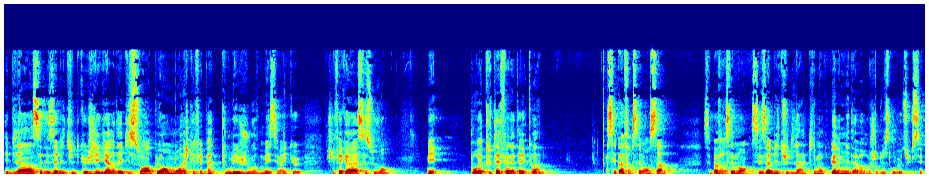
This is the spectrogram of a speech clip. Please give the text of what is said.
eh bien, c'est des habitudes que j'ai gardées qui sont un peu en moi. Je les fais pas tous les jours, mais c'est vrai que je les fais quand même assez souvent. Mais pour être tout à fait honnête avec toi, c'est pas forcément ça, c'est pas forcément ces habitudes-là qui m'ont permis d'avoir aujourd'hui ce niveau de succès.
